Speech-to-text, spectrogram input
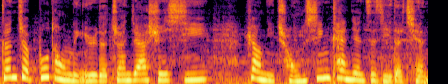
跟着不同领域的专家学习，让你重新看见自己的潜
